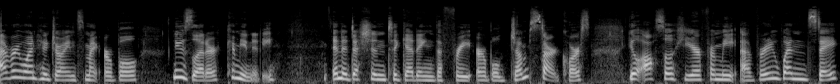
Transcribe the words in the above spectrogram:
everyone who joins my herbal newsletter community. In addition to getting the free Herbal Jumpstart course, you'll also hear from me every Wednesday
